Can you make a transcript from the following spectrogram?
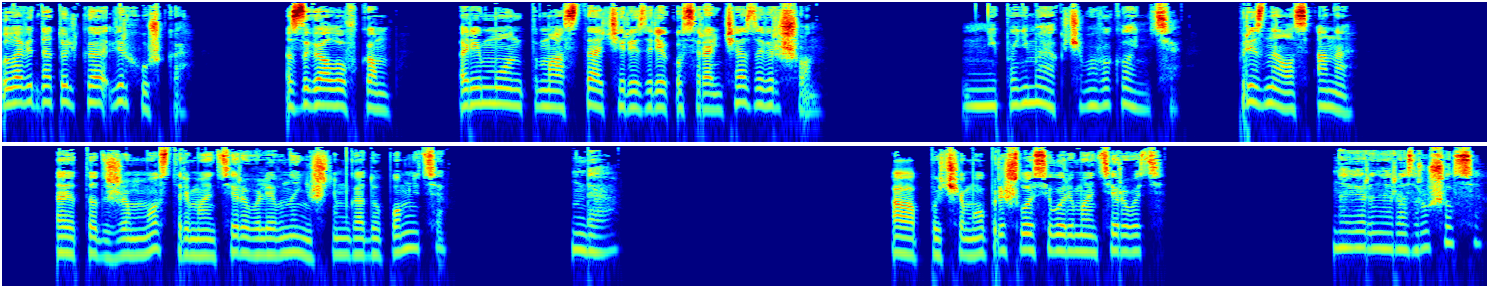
была видна только верхушка. С заголовком «Ремонт моста через реку Саранча завершен». «Не понимаю, к чему вы клоните», — призналась она. «Этот же мост ремонтировали в нынешнем году, помните?» «Да». «А почему пришлось его ремонтировать?» «Наверное, разрушился?»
